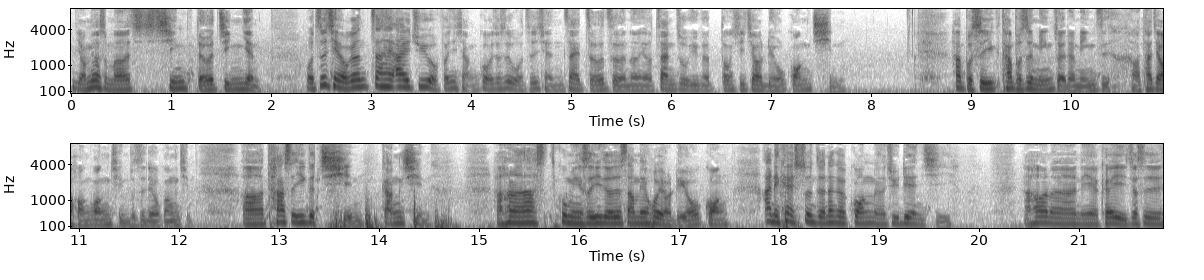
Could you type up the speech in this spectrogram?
有没有什么心得经验？我之前有跟在 IG 有分享过，就是我之前在泽泽呢有赞助一个东西叫流光琴，它不是一它不是名嘴的名字，哦，它叫黄光琴，不是流光琴。啊、呃，它是一个琴，钢琴。然后呢，顾名思义就是上面会有流光啊，你可以顺着那个光呢去练习。然后呢，你也可以就是，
